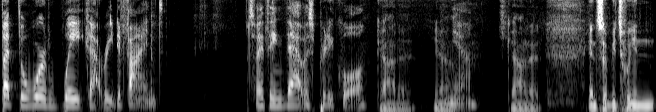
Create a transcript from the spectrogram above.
But the word weight got redefined. So I think that was pretty cool. Got it. Yeah. Yeah. Got it. And so between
